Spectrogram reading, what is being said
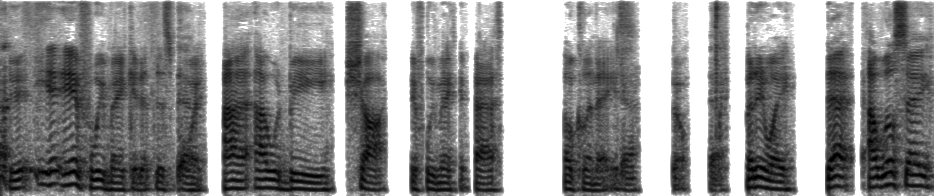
If we make it at this Yeah. point, I, I would be shocked if we make it past Oakland A's. Yeah. So, Yeah. but anyway, that I will say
